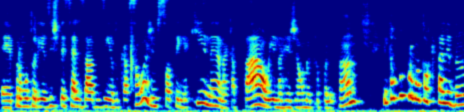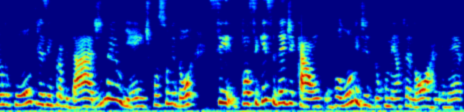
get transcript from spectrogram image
é, promotorias especializadas em educação a gente só tem aqui, né, na capital e na região metropolitana, então para um promotor que está lidando com outras improbidades, meio ambiente, consumidor, se conseguir se dedicar a um, um volume de documento enorme, né,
